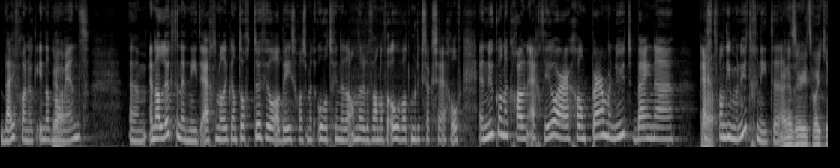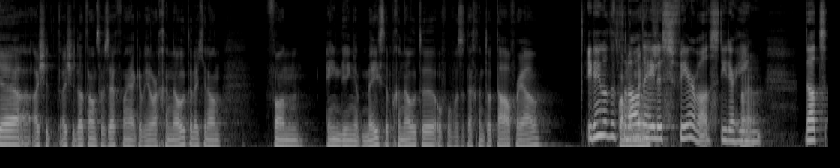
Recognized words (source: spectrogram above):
blijf gewoon ook in dat moment. Ehm, en dan lukte het niet echt. Omdat ik dan toch te veel al bezig was met... Oh, wat vinden de anderen ervan? Of oh, wat moet ik straks zeggen? Of, en nu kon ik gewoon echt heel erg... Gewoon per minuut bijna echt Ja. van die minuut genieten. En is er iets wat je als, je, als je dat dan zo zegt van ja, ik heb heel erg genoten, dat je dan van één ding het meest hebt genoten? Of, of was het echt een totaal voor jou? Ik denk dat het vooral de hele sfeer was die er hing. Oh ja. Dat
